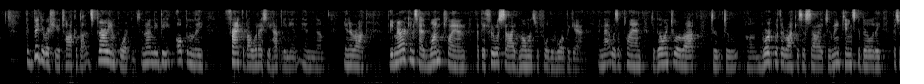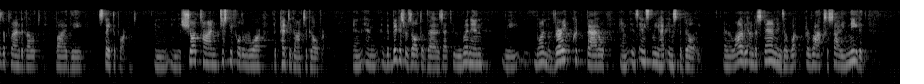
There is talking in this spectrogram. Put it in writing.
The bigger issue you talk about, it's very important, and let me be openly frank about what I see happening in, in, um, in Iraq. The Americans had one plan that they threw aside moments before the war began, and that was a plan to go into Iraq, to, to um, work with Iraqi society, to maintain stability. This was a plan developed by the State Department. In, in the short time just before the war, the Pentagon took over. And, and the biggest result of that is that we went in, we won a very quick battle, and ins- instantly had instability. And a lot of the understandings of what Iraq society needed,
